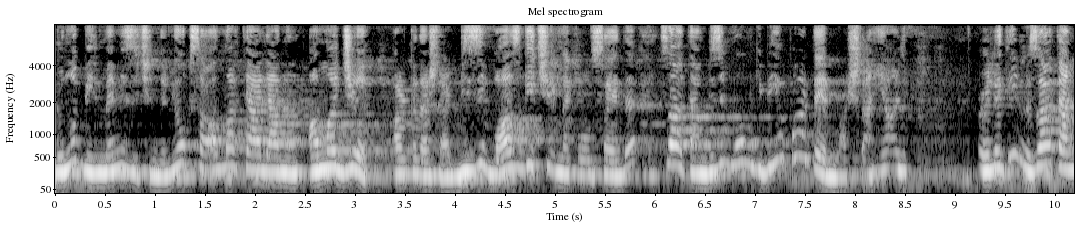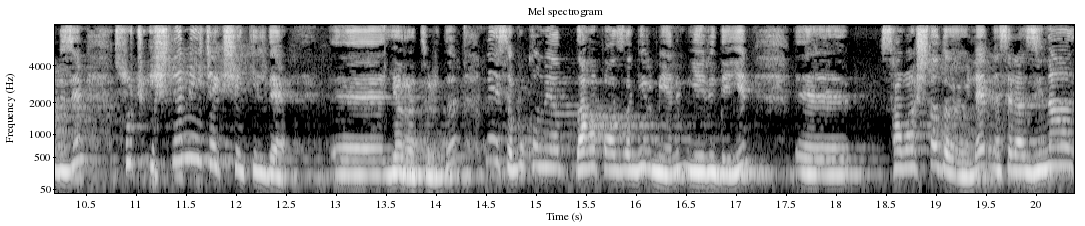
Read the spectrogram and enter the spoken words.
Bunu bilmemiz içindir. Yoksa Allah Teala'nın amacı arkadaşlar bizi vazgeçirmek olsaydı zaten bizi mum gibi yapardı en baştan. Yani öyle değil mi? Zaten bizi suç işlemeyecek şekilde e, yaratırdı. Neyse bu konuya daha fazla girmeyelim. Yeri değil. E, savaşta da öyle. Mesela zina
